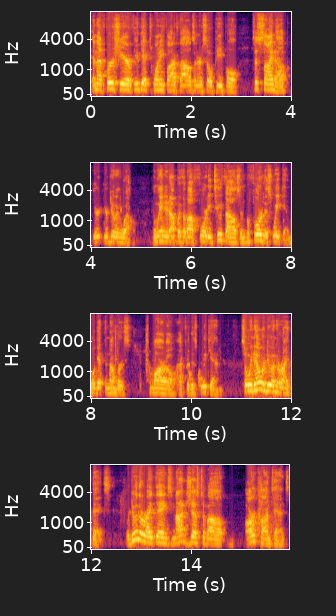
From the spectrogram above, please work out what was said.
in that first year, if you get 25,000 or so people to sign up, you're, you're doing well. And we ended up with about 42,000 before this weekend. We'll get the numbers tomorrow after this weekend. So we know we're doing the right things. We're doing the right things, not just about our content,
